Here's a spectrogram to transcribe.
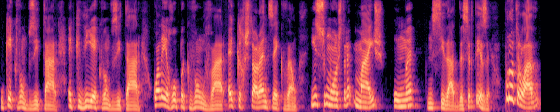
o que é que vão visitar, a que dia é que vão visitar, qual é a roupa que vão levar, a que restaurantes é que vão. Isso mostra mais uma necessidade da certeza. Por outro lado,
